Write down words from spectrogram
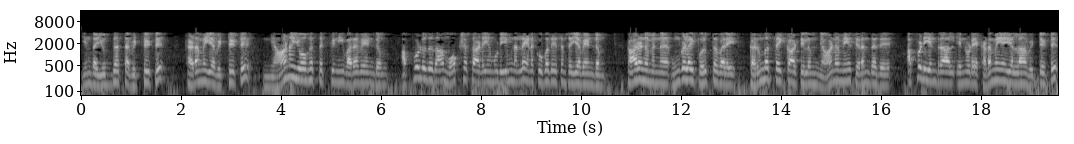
இந்த யுத்தத்தை விட்டுட்டு கடமைய விட்டுட்டு ஞான யோகத்திற்கு நீ வர வேண்டும். அப்பொழுதுதான் மோட்சத்தை அடைய முடியும் நல்ல எனக்கு உபதேசம் செய்ய வேண்டும். காரணம் என்ன? உங்களை பொறுத்தவரை கர்மத்தை காட்டிலும் ஞானமே சிறந்தது. அப்படி என்றால் என்னுடைய கடமையை எல்லாம் விட்டுட்டு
